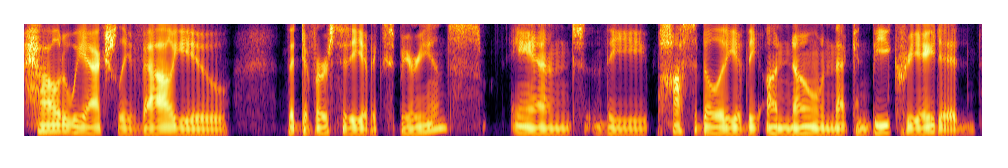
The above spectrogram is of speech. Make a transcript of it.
how do we actually value the diversity of experience and the possibility of the unknown that can be created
